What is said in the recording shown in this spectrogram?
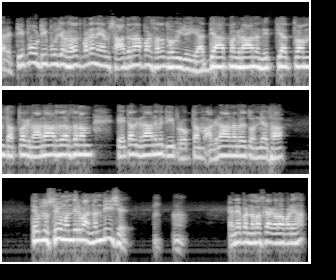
ત્યારે ટીપુ ટીપુ જે સતત પડે ને એમ સાધના પણ સતત હોવી જોઈએ. અધ્યાત્મ જ્ઞાન નિત્યત્વમ તત્વ જ્ઞાનાર્થ દર્શનમ એતદ જ્ઞાનમિતિ પ્રોક્તમ અજ્ઞાનમે તો અન્યથા તે બધું શિવ મંદિરમાં નંદી છે. એને પણ નમસ્કાર કરવા પડે, હા.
